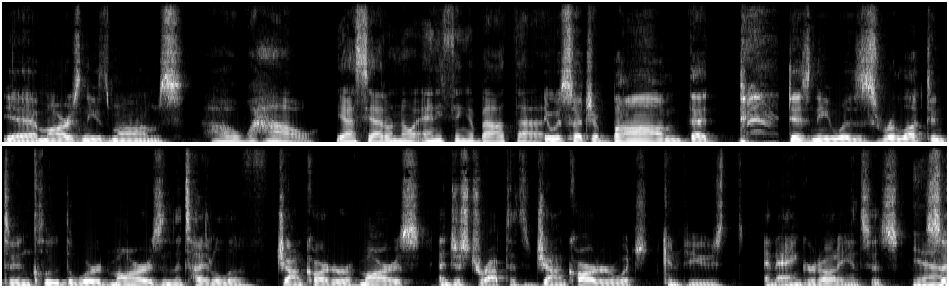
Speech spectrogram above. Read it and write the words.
Yeah, Mars Needs Moms. Oh wow. Yeah. See, I don't know anything about that. It was such a bomb that Disney was reluctant to include the word Mars in the title of John Carter of Mars and just dropped it to John Carter, which confused and angered audiences. Yeah. So,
